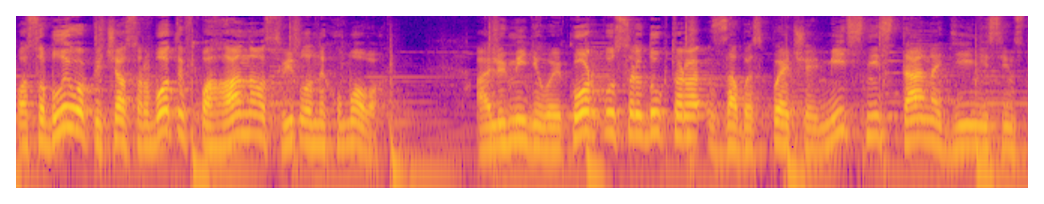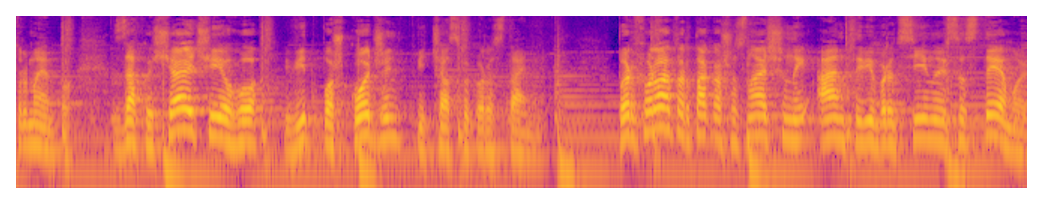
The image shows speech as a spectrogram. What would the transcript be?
особливо під час роботи в погано освітлених умовах. Алюмінієвий корпус редуктора забезпечує міцність та надійність інструменту, захищаючи його від пошкоджень під час використання. Перфоратор також оснащений антивібраційною системою,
